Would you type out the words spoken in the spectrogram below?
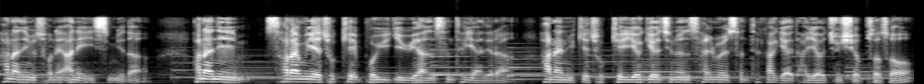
하나님의 손에 안에 있습니다. 하나님 사람 에 좋게 보이기 위한 선택이 아니라 하나님께 좋게 여겨지는 삶을 선택하게 하여 주시옵소서.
